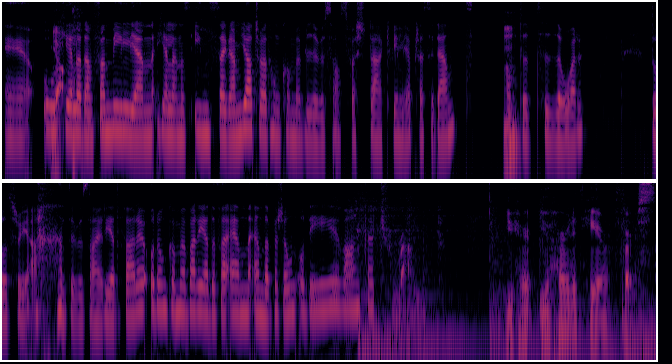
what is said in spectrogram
Eh, och ja. hela den familjen, hela hennes Instagram. Jag tror att hon kommer bli USAs första kvinnliga president om mm. typ tio år. då tror jag att USA är redo för det och de kommer vara redo för en enda person och det är Ivanka Trump. You, hear, you heard it here first.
